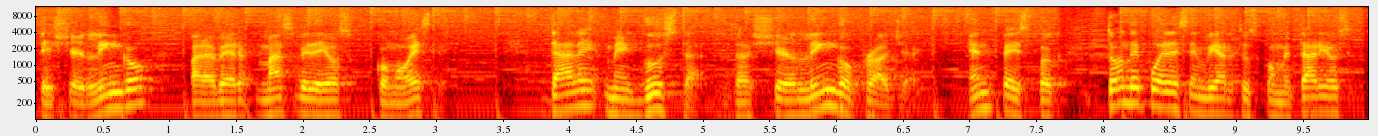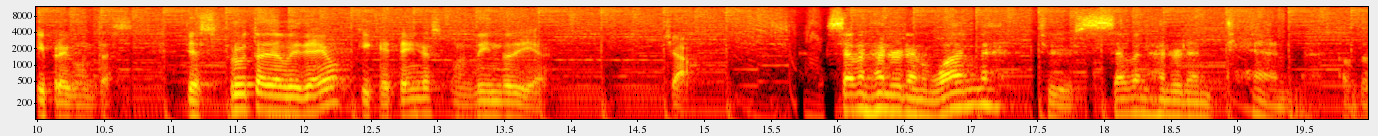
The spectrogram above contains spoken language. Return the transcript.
de Sherlingo para ver más videos como este dale me gusta The Sherlingo Project en Facebook donde puedes enviar tus comentarios y preguntas. Disfruta del video y que tengas un lindo día. Chao. 701 to 710 of the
